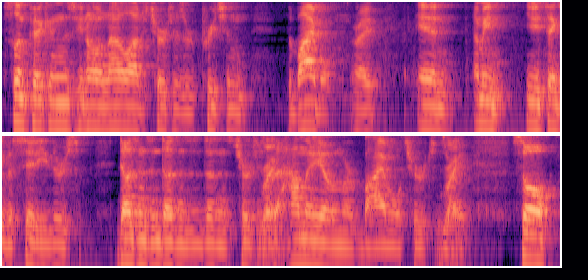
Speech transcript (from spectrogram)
slim pickings. You know, not a lot of churches are preaching the Bible, right?" And I mean, you think of a city. There's dozens and dozens and dozens of churches, Right. but how many of them are Bible churches, Right. right? So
